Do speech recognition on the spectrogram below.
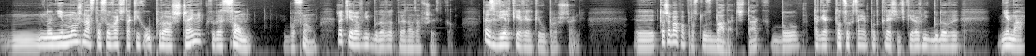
mm, no nie można stosować takich uproszczeń, które są bo są, że kierownik budowy odpowiada za wszystko. To jest wielkie, wielkie uproszczenie. Y, to trzeba po prostu zbadać, tak? Bo tak jak to, co chcę podkreślić, kierownik budowy nie ma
